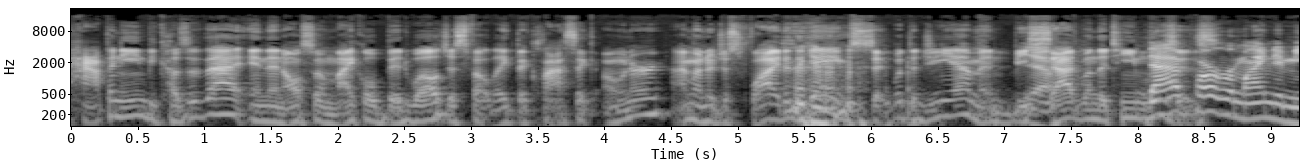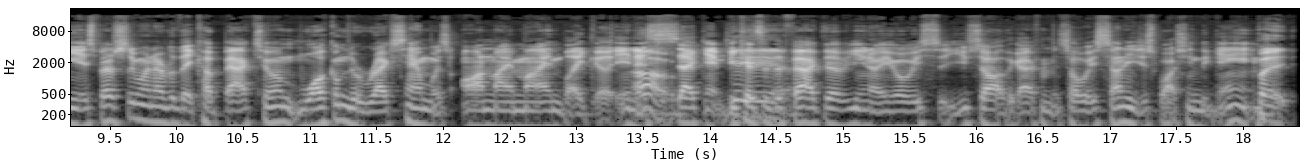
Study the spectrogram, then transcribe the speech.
happening because of that. And then also Michael Bidwill just felt like the classic owner. I'm gonna just fly to the game, sit with the GM, and be Yeah. sad when the team That loses. part reminded me, especially whenever they cut back to him. Welcome to Wrexham was on my mind like uh, in a Oh, second because yeah, of the fact of you know you always you saw the guy from It's Always Sunny just watching the game. But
